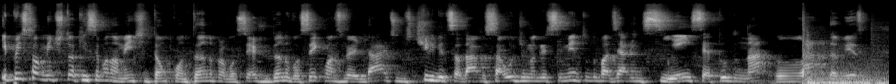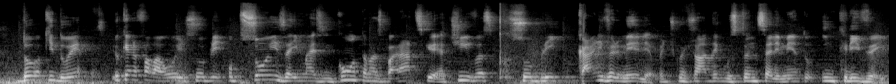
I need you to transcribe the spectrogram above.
E principalmente estou aqui semanalmente, então, contando para você, ajudando você com as verdades do estilo de vida saudável, saúde, emagrecimento, tudo baseado em ciência, tudo na lata mesmo do Aqui do E. Eu quero falar hoje sobre opções aí mais em conta, mais baratas, criativas, sobre carne vermelha, para a gente continuar degustando esse alimento incrível aí.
